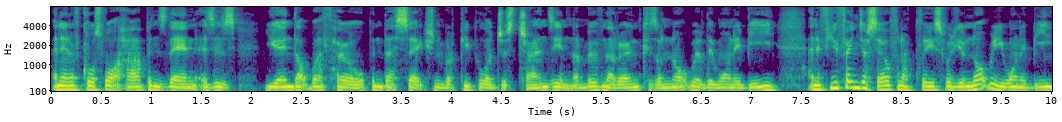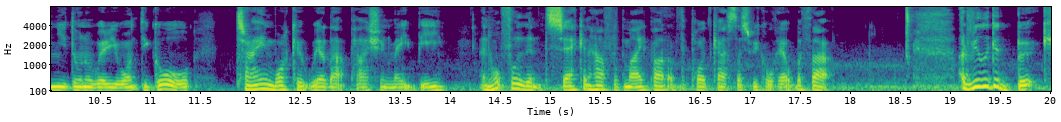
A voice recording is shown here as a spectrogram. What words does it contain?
And then, of course, what happens then is is you end up with how I opened this section where people are just transient and they're moving around because they're not where they want to be. And if you find yourself in a place where you're not where you want to be and you don't know where you want to go, try and work out where that passion might be. And hopefully, the second half of my part of the podcast this week will help with that a really good book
